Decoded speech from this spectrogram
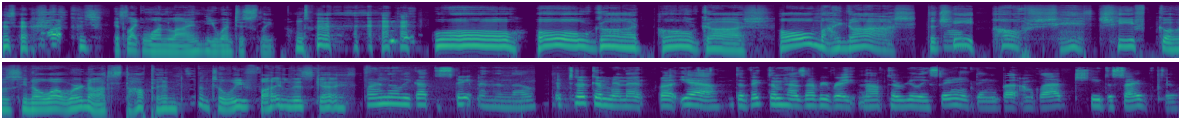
it's like one line. You went to sleep. Whoa. Oh, God. Oh, gosh. Oh, my gosh. The chief. Oh, shit. Chief goes, you know what? We're not stopping until we find this guy. finally got the statement in though. It took a minute, but yeah, the victim has every right not to really say anything, but I'm glad she decided to.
